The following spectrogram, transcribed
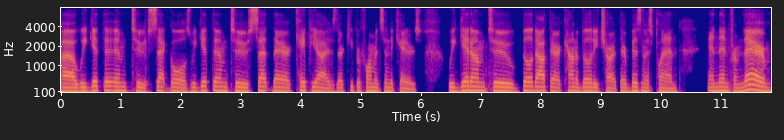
Uh, we get them to set goals. We get them to set their KPIs, their key performance indicators. We get them to build out their accountability chart, their business plan. And then from there,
